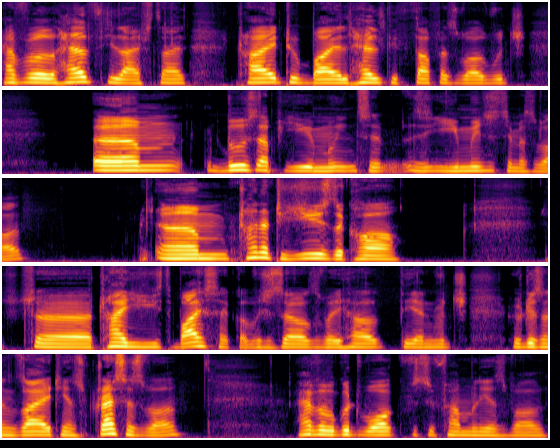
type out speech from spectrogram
Have a healthy lifestyle. Try to buy healthy stuff as well, which um, boost up your immune, your immune system as well. Um, try not to use the car. Uh, try to use the bicycle, which is also very healthy and which reduces anxiety and stress as well. Have a good walk with your family as well.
